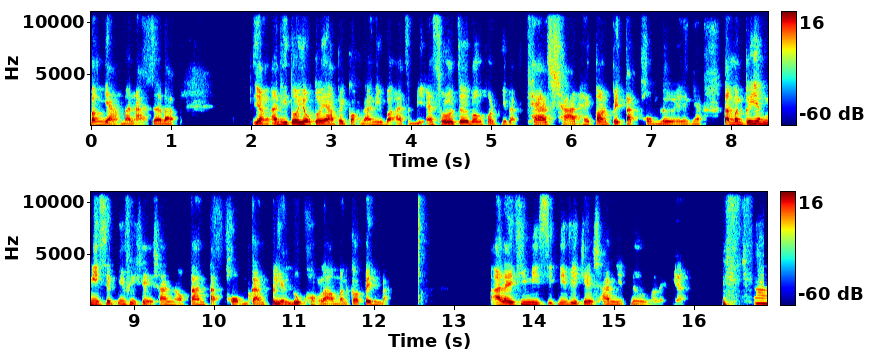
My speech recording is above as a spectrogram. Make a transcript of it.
บางอย่างมันอาจจะแบบ อย่างอันที่ตัวยกตัวอย่างไปก่อนหน้านี้ว่าอาจจะมี astrologer บางคนที่แบบ cast chart ให้ตอนไปตัดผมเลยอะไรเงี้ย แต่มันก็ยังมี signification เนาะการตัดผมการเปลี่ยนลุคของเรา มันก็เป็นแบบ อะไรที่มี signification นิดนึงอะไรเงี้ยใช่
